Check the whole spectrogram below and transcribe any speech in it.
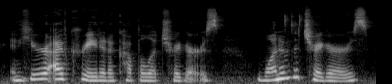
And here I've created a couple of triggers. One of the triggers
